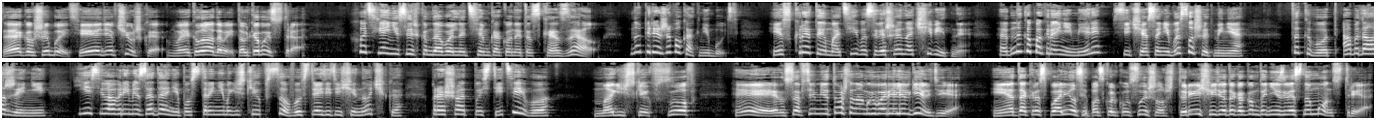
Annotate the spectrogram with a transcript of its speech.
Так уж и быть, эй, девчушка, выкладывай, только быстро. Хоть я не слишком довольна тем, как он это сказал, но переживу как-нибудь. И скрытые мотивы совершенно очевидны. Однако, по крайней мере, сейчас они выслушают меня. Так вот, об одолжении. Если во время задания по устранению магических псов вы встретите щеночка, прошу отпустите его. Магических псов? Эй, это совсем не то, что нам говорили в гильдии. Я так распалился, поскольку услышал, что речь идет о каком-то неизвестном монстре.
